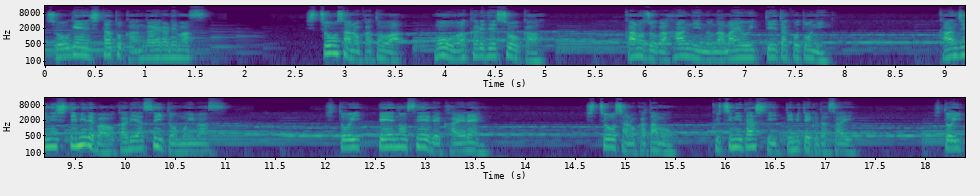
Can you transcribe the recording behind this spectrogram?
証言したと考えられます。視聴者の方はもうお分かりでしょうか？彼女が犯人の名前を言っていたことに、漢字にしてみればわかりやすいと思います。人一平のせいで帰れん。視聴者の方も口に出して言ってみてください。人一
